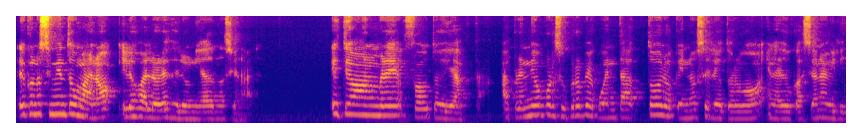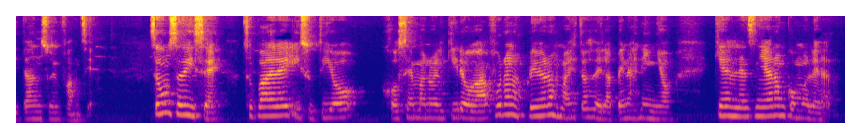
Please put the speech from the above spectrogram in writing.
el conocimiento humano y los valores de la unidad nacional. Este hombre fue autodidacta, aprendió por su propia cuenta todo lo que no se le otorgó en la educación habilitada en su infancia. Según se dice, su padre y su tío José Manuel Quiroga fueron los primeros maestros del apenas niño, quienes le enseñaron cómo leer.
